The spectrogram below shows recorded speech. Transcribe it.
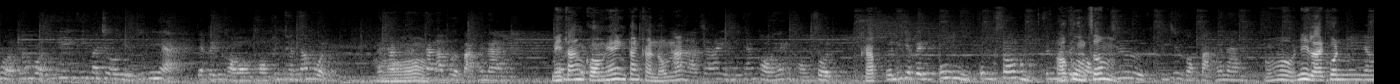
งวางจำหน่ายทั้งหมดทั้งหมดที่ที่มาโชว์อยู่ที่เนี่ยจะเป็นของของชุมชนทั้งหมดนะคะอ๋อทั้งอำเภอปากพนังมีทั้งของแห้งทั้งขนมนะ อ่าใช่มีทั้งของแห้งของสดครับ ตัวนี้จะเป็นกุ้งกุ้งส้มซึ่งอ๋อเป็นกุ้งส้มชื่อชื่อของปากพนัง โอ้นี่หลายคนยัง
